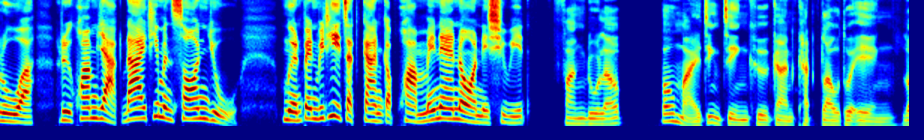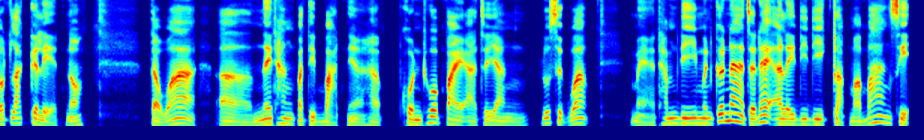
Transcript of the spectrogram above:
กลัว หรือความอยากได้ที่มันซ่อนอยู่ เหมือนเป็นวิธีจัดการกับความไม่แน่นอนในชีวิต ฟังดูแล้วเป้าหมายจริง ๆ คือการขัดเกลาตัวเอง ลดลักกิเลสเนาะแต่ว่าในทางปฏิบัติเนี่ยครับคนทั่วไปอาจจะยังรู้สึกว่าแหมทำดีมันก็น่าจะได้อะไรดีๆ กลับมาบ้างสิ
